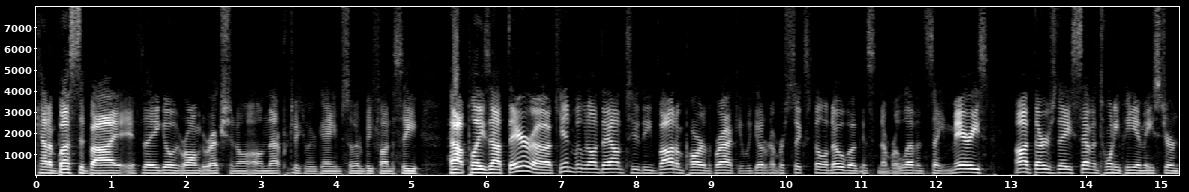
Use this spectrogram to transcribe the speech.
kind of busted by if they go the wrong direction on, on, that particular game. So it'll be fun to see how it plays out there. Uh, Ken, moving on down to the bottom part of the bracket, we go to number six Villanova against number eleven St. Mary's on Thursday, 7:20 p.m. Eastern.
